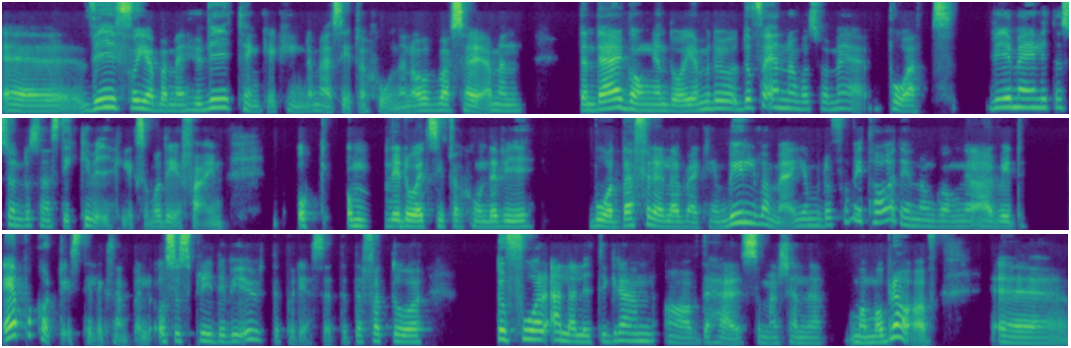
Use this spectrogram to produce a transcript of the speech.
eh, vi får jobba med hur vi tänker kring de här situationerna och vara så här, ja, men den där gången då, ja men då, då får en av oss vara med på att vi är med en liten stund och sen sticker vi, liksom, och det är fine. Och om det då är en situation där vi båda föräldrar verkligen vill vara med, ja men då får vi ta det någon gång när Arvid är på kortis till exempel. Och så sprider vi ut det på det sättet. Därför att då, då får alla lite grann av det här som man känner att man mår bra av. Eh,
